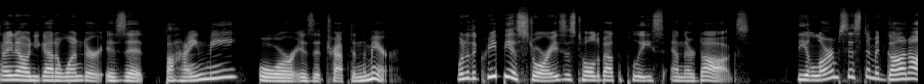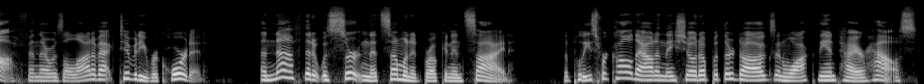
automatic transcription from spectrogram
I know, and you got to wonder is it behind me or is it trapped in the mirror? One of the creepiest stories is told about the police and their dogs. The alarm system had gone off and there was a lot of activity recorded, enough that it was certain that someone had broken inside. The police were called out and they showed up with their dogs and walked the entire house.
